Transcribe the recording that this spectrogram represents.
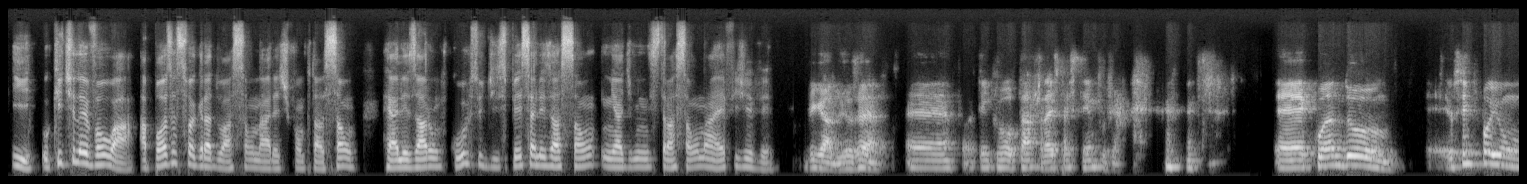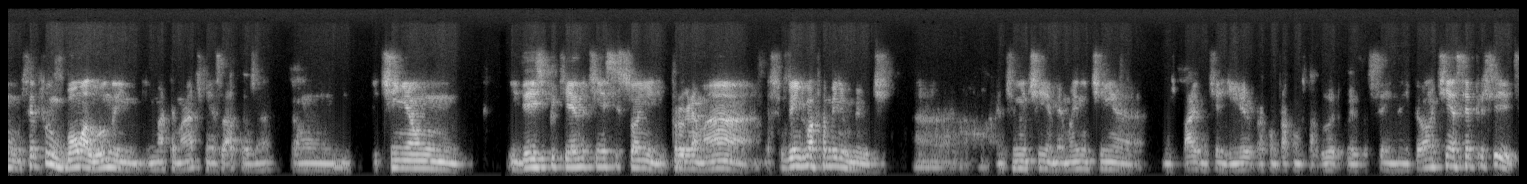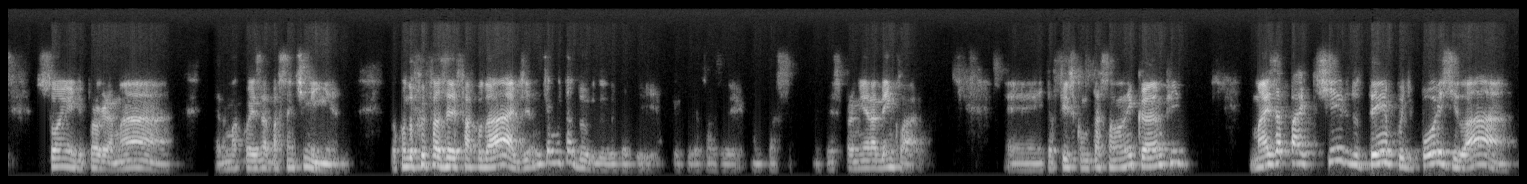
E o que te levou a, após a sua graduação na área de computação, realizar um curso de especialização em administração na FGV? Obrigado, José. É, eu tenho que voltar atrás faz tempo já. É, quando eu sempre fui um sempre fui um bom aluno em, em matemática, em exatas, né? Então, tinha um e desde pequeno tinha esse sonho de programar. Eu venho de uma família humilde. Ah, a gente não tinha, minha mãe não tinha, meus pais não tinham dinheiro para comprar computador, coisa assim. Né? Então, eu tinha sempre esse sonho de programar. Era uma coisa bastante minha. Eu, quando fui fazer faculdade, não tinha muita dúvida do que eu queria, que eu queria fazer computação. Então, isso para mim era bem claro. É, então, eu fiz computação na Unicamp, mas a partir do tempo, depois de lá,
